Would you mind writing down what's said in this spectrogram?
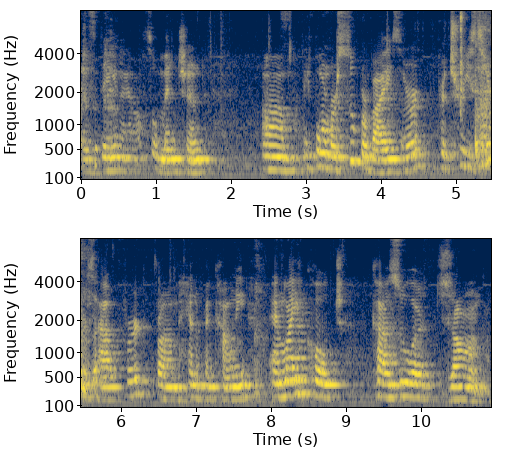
as Dana also mentioned, um, a former supervisor, Patrice Hughes Alford from Hennepin County, and life coach Kazua Zhang.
